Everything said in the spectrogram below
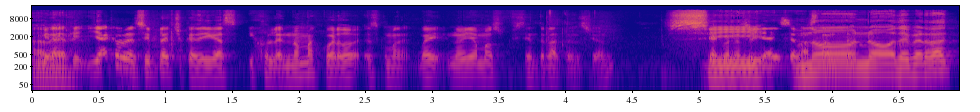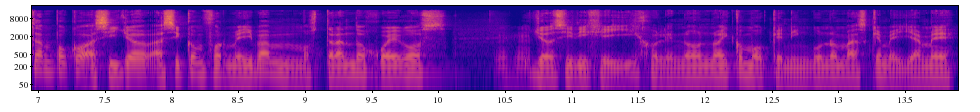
Mira, ya con el simple hecho que digas, híjole, no me acuerdo, es como, güey, no llamó suficiente la atención. Sí, no, no, de verdad tampoco. Así yo, así conforme iba mostrando juegos, yo sí dije, híjole, no, no hay como que ninguno más que me llame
